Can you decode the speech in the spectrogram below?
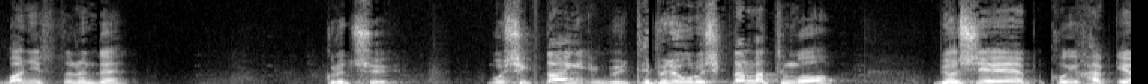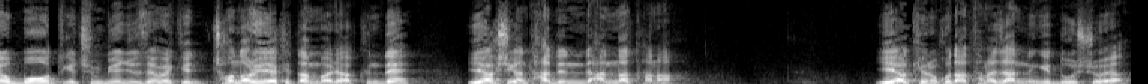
많이 쓰는데? 그렇지. 뭐 식당, 대표적으로 식당 같은 거, 몇 시에 거기 갈게요. 뭐 어떻게 준비해 주세요. 이렇게 전화로 예약했단 말이야. 근데 예약 시간 다 됐는데 안 나타나. 예약해놓고 나타나지 않는 게 노쇼야.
